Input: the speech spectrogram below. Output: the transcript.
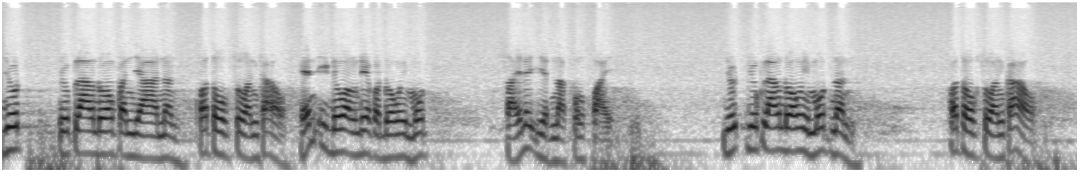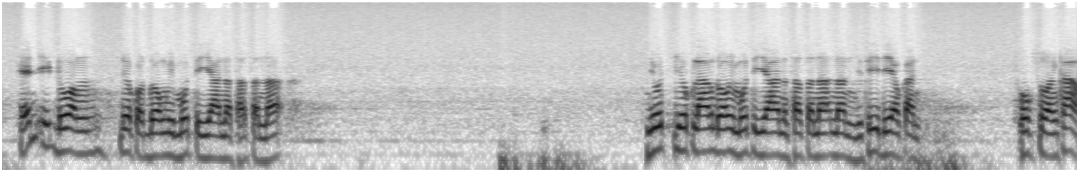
หยุดอยู่กลางดวงปัญญานั่นพอถูกส่วนเข้า เห็นอีกดวงเรียกว่าดวงวิมุตต์ใสละเอียดหนักลงไปหยุดอยู่กลางดวงวิมุตต์นั่น อถกส่วนเข้าเห็นอีกดวงเรียกว่าดวงวิมุตติญาณทัศนะหยุดอยู่กลางดวงวิมุตติญาณทัศนะนั่นอยู่ที่เดียวกันถูกส่วนเข้า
